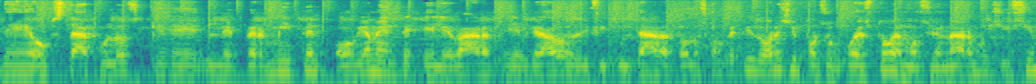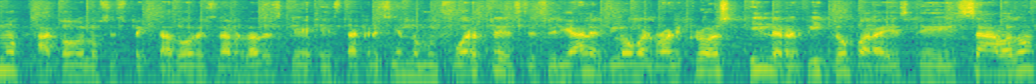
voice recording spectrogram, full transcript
de obstáculos que le permiten obviamente elevar el grado de dificultad a todos los competidores y por supuesto emocionar muchísimo a todos los espectadores. La verdad es que está creciendo muy fuerte este serial, el Global Rally Cross y le repito, para este sábado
